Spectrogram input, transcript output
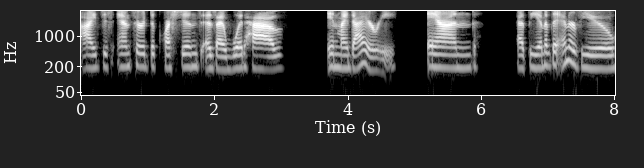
I just answered the questions as I would have in my diary. And at the end of the interview,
